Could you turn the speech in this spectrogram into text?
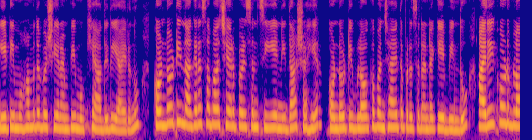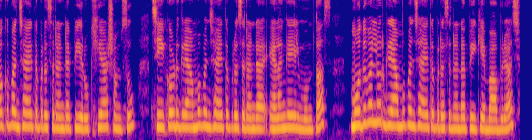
ഇ ടി മുഹമ്മദ് ബഷീർ എം പി മുഖ്യാതിഥിയായിരുന്നു കൊണ്ടോട്ടി നഗരസഭാ chairperson C A Nitha Shaheer Kondotty block panchayat president K Bindu Areekode block panchayat president P Rukhiya Shamsu Cheekode ഗ്രാമപഞ്ചായത്ത് പ്രസിഡന്റ് എളങ്കയിൽ മുംതാസ് മുതുവല്ലൂർ ഗ്രാമപഞ്ചായത്ത് പ്രസിഡന്റ് പി കെ ബാബുരാജ്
